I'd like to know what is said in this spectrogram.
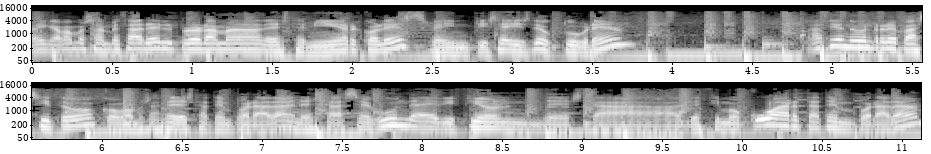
venga, vamos a empezar el programa de este miércoles 26 de octubre. Haciendo un repasito, como vamos a hacer esta temporada, en esta segunda edición de esta decimocuarta temporada,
